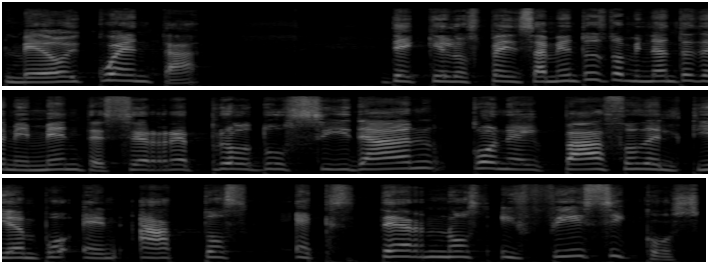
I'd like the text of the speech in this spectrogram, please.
Me doy cuenta de que los pensamientos dominantes de mi mente se reproducirán con el paso del tiempo en actos externos y físicos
